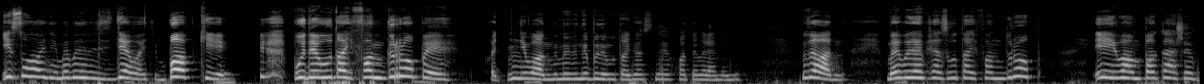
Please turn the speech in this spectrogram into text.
І сьогодні ми будемо зробити бабки. Будемо лутати фандропи. Хоч не ладно, ми не будемо лутати, у нас не хватить времени. Ну ладно. Ми будемо зараз лутати фандроп і вам покажемо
